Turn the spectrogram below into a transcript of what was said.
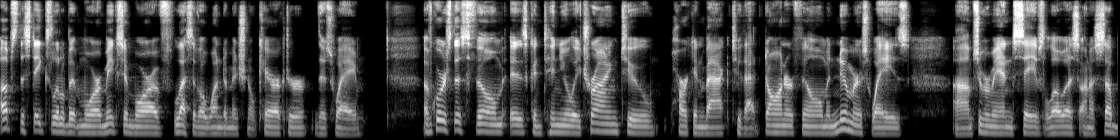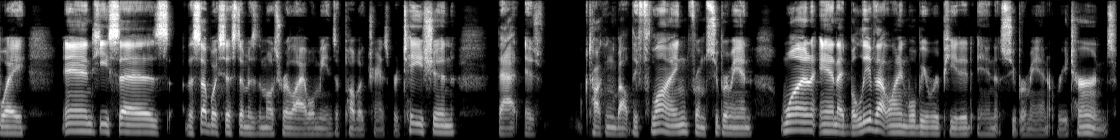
ups the stakes a little bit more, makes him more of less of a one dimensional character this way. Of course, this film is continually trying to harken back to that Donner film in numerous ways. Um, Superman saves Lois on a subway, and he says the subway system is the most reliable means of public transportation. That is talking about the flying from Superman 1, and I believe that line will be repeated in Superman Returns.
